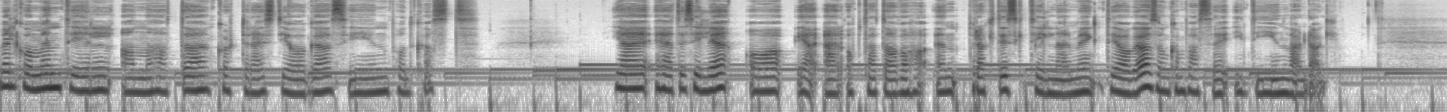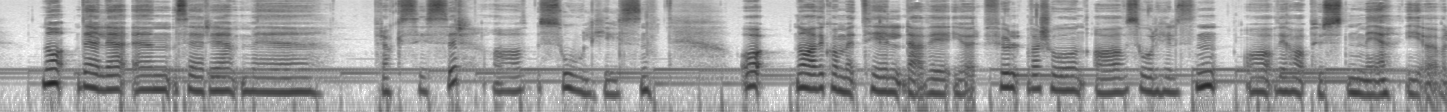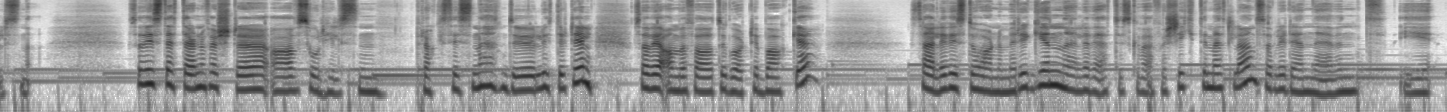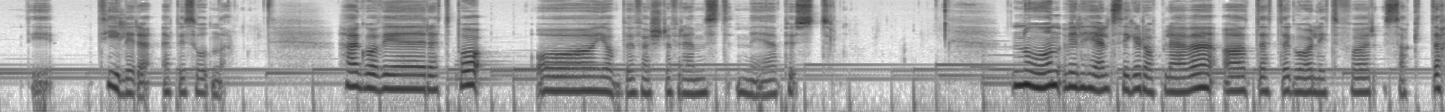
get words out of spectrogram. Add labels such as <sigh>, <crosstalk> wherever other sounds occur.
Velkommen til Anne-Hatta Kortreist Yoga sin podkast. Jeg heter Silje, og jeg er opptatt av å ha en praktisk tilnærming til yoga som kan passe i din hverdag. Nå deler jeg en serie med praksiser av solhilsen. Og nå er vi kommet til der vi gjør full versjon av solhilsen, og vi har pusten med i øvelsene. Så hvis dette er den første av solhilsen-praksisene <laughs> du lytter til, så vil jeg anbefale at du går tilbake. Særlig hvis du har noe med ryggen, eller vet du skal være forsiktig med et eller annet, så blir det nevnt i de tidligere episodene. Her går vi rett på og jobber først og fremst med pust. Noen vil helt sikkert oppleve at dette går litt for sakte,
